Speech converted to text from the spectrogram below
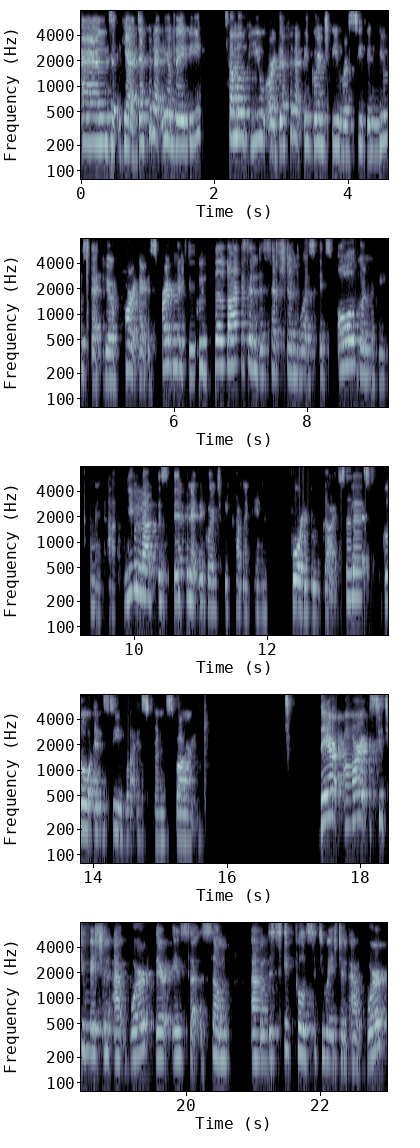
and yeah, definitely a baby. Some of you are definitely going to be receiving news that your partner is pregnant. Good, the lies and deception was it's all going to be coming out. New love is definitely going to be coming in for you guys. So let's go and see what is transpiring. There are situation at work. There is uh, some um, deceitful situation at work.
